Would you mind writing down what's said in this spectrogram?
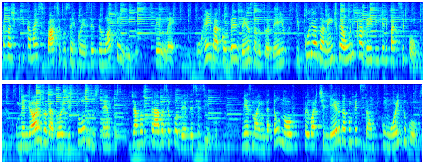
mas acho que fica mais fácil você reconhecer pelo apelido, Pelé. O rei marcou presença no torneio e, curiosamente, foi a única vez em que ele participou. O melhor jogador de todos os tempos já mostrava seu poder decisivo. Mesmo ainda tão novo, foi o artilheiro da competição com oito gols.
